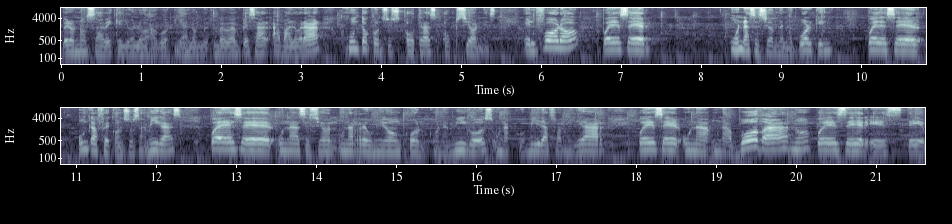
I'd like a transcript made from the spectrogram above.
pero no sabe que yo lo hago y ya me va a empezar a valorar junto con sus otras opciones. El foro puede ser una sesión de networking, puede ser un café con sus amigas, puede ser una sesión, una reunión con, amigos, una comida familiar, puede ser una, una boda, ¿no? Puede ser este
